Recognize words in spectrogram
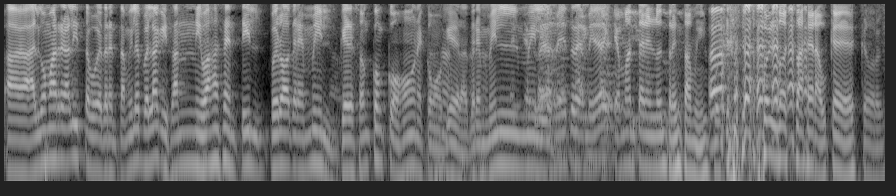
a algo más realista, porque 30 mil es verdad, quizás ni vas a sentir, pero a 3 mil, que son con cojones como quiera. 3 mil mil. 3 mil, 3 mil. Hay que mantenerlo en 30 mil. Por lo exagerado que es, cabrón.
